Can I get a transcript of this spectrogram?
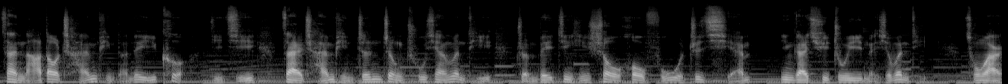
在拿到产品的那一刻，以及在产品真正出现问题、准备进行售后服务之前，应该去注意哪些问题。从而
